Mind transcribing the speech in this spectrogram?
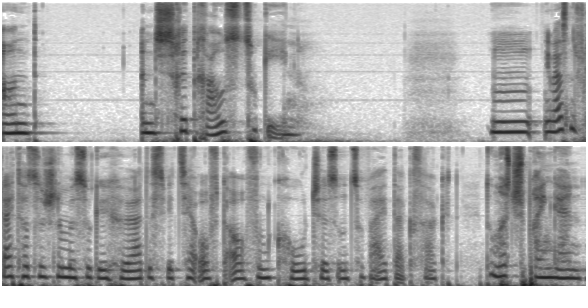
und einen Schritt rauszugehen. Hm, ich weiß nicht, vielleicht hast du schon mal so gehört, es wird sehr oft auch von Coaches und so weiter gesagt, du musst springen,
